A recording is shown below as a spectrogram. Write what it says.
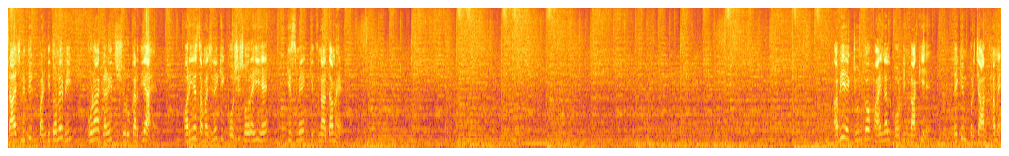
राजनीतिक पंडितों ने भी गुणा गणित शुरू कर दिया है और ये समझने की कोशिश हो रही है कि इसमें कितना दम है। अभी एक जून को फाइनल वोटिंग बाकी है। लेकिन प्रचार थमे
